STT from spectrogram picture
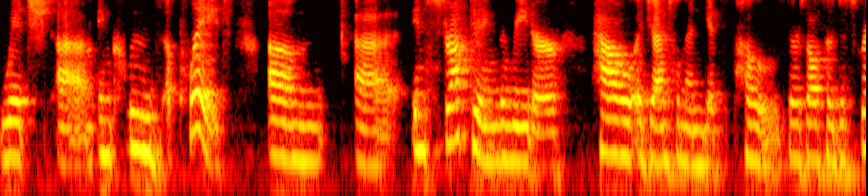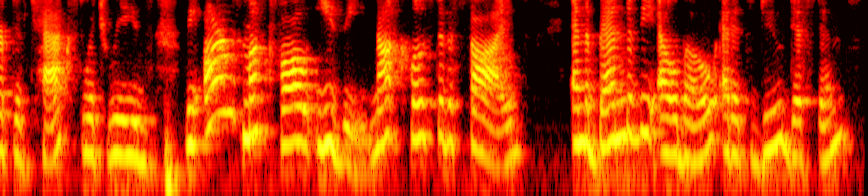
which um, includes a plate um, uh, instructing the reader how a gentleman gets posed. There's also descriptive text, which reads, the arms must fall easy, not close to the sides, and the bend of the elbow at its due distance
